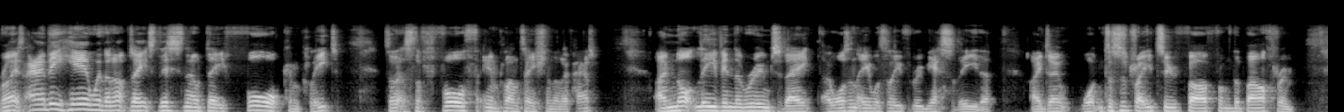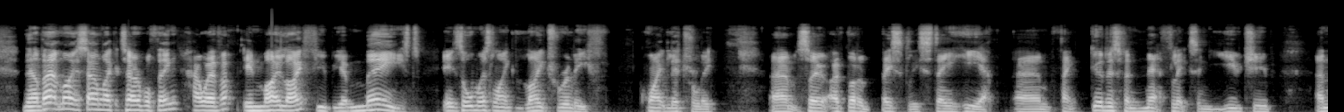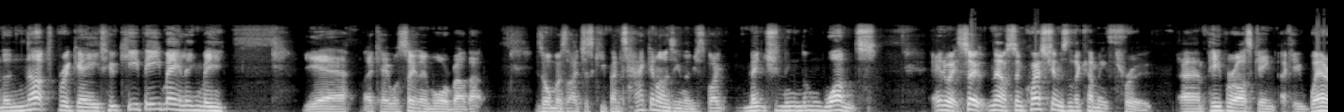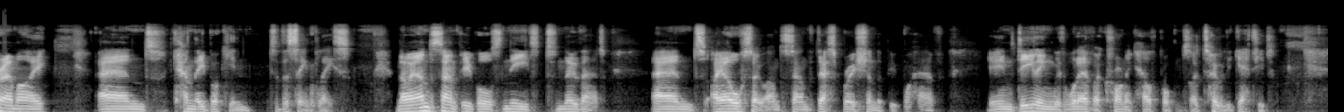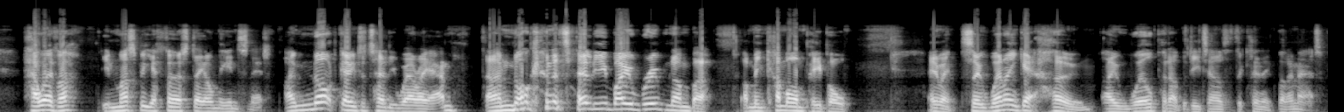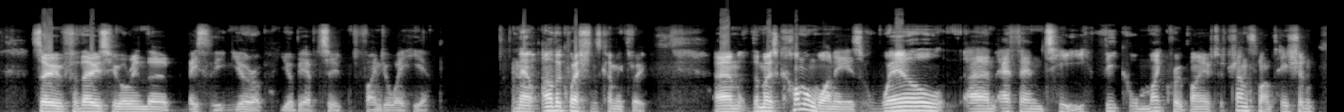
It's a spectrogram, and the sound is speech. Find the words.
Right, Andy here with an update. This is now day four complete. So that's the fourth implantation that I've had. I'm not leaving the room today. I wasn't able to leave the room yesterday either. I don't want to stray too far from the bathroom. Now, that might sound like a terrible thing. However, in my life, you'd be amazed. It's almost like light relief, quite literally. Um, so I've got to basically stay here. Um, thank goodness for Netflix and YouTube and the Nut Brigade who keep emailing me. Yeah, okay, we'll say no more about that. It's almost I just keep antagonizing them just by mentioning them once. Anyway, so now some questions that are coming through. Um, people are asking, okay, where am I, and can they book in to the same place? Now, I understand people's need to know that, and I also understand the desperation that people have in dealing with whatever chronic health problems. I totally get it. However, it must be your first day on the internet. I'm not going to tell you where I am, and I'm not going to tell you my room number. I mean, come on, people. Anyway, so when I get home, I will put up the details of the clinic that I'm at. So for those who are in the basically in Europe, you'll be able to find your way here. Now, other questions coming through. Um, the most common one is Will um, FMT, fecal microbiota transplantation,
